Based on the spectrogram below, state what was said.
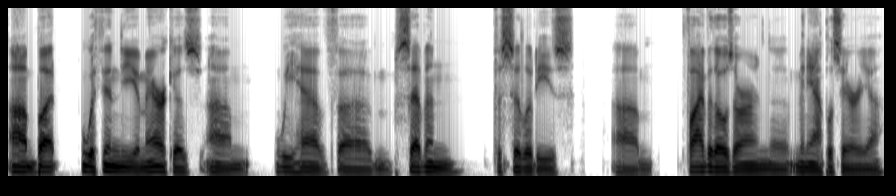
Uh, but within the Americas, um, we have um, seven facilities. Um, five of those are in the Minneapolis area,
